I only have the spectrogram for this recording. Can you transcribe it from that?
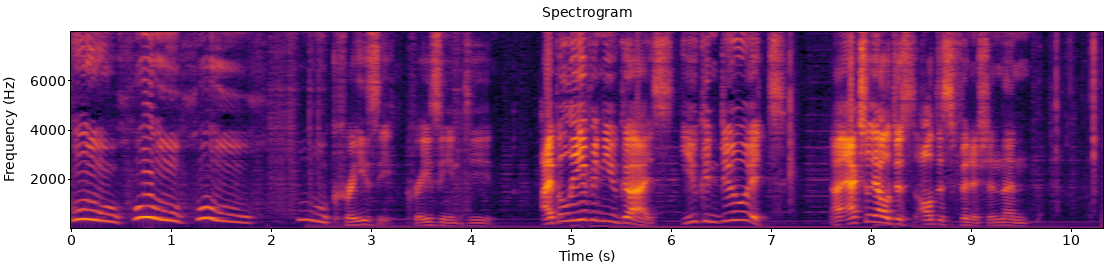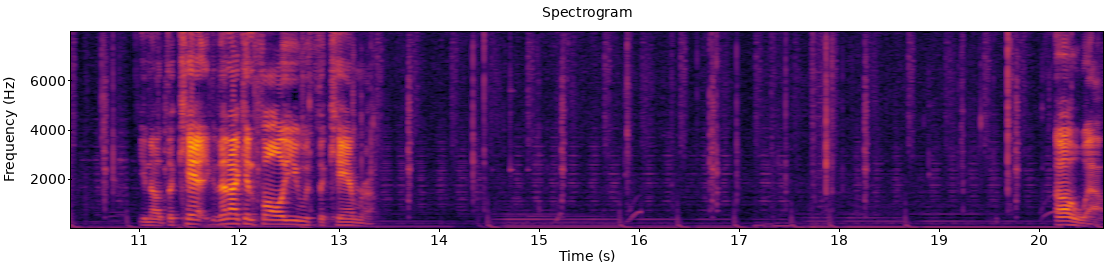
Whoo, whoo, whoo, whoo. Crazy. Crazy indeed. I believe in you guys. You can do it. Uh, actually, I'll just I'll just finish and then you know, the can then I can follow you with the camera. Oh, wow.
